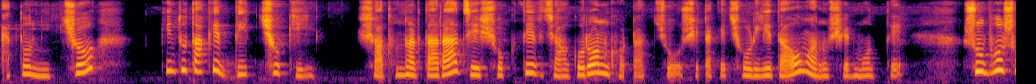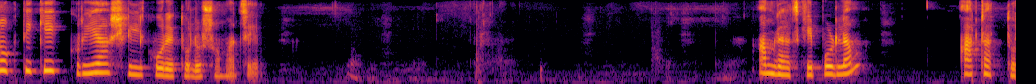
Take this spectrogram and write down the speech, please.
এত নিচ্ছ, কিন্তু তাকে দিচ্ছ কি? সাধনার দ্বারা যে শক্তির জাগরণ ঘটাচ্ছ, সেটাকে ছড়িয়ে দাও মানুষের মধ্যে। শুভ শক্তিকে ক্রিয়াশীল করে তোলো সমাজে। আমরা আজকে পড়লাম আটাত্তর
